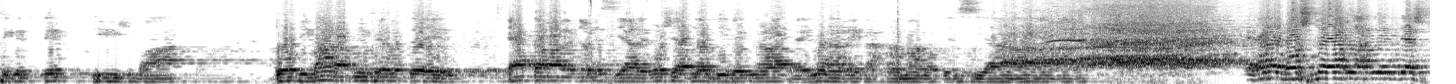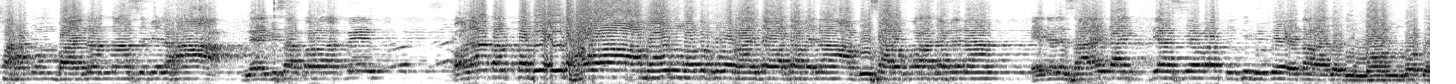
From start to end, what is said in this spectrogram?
থেকে তেত্রিশ বার। প্রতিবার আপনি ফেরত দেন। একটা বারের জন্য চেয়ারে বসে আপনার বিবেক নাড়া দেয় না, এটা আমানতের চেয়ার এখানে বসলে আল্লাহর নির্দেশ ফাহাকুম বাইনান নাস বিল হক ন্যায় বিচার করা লাগবে। ওলা তাত্তাবিউল হাওয়া, মন মতো কোনো রায় দেওয়া যাবে না, বিচারও করা যাবে না। এখানে যারাই দায়িত্বে আছি আমরা পৃথিবীতে, তারা যদি মন মতো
